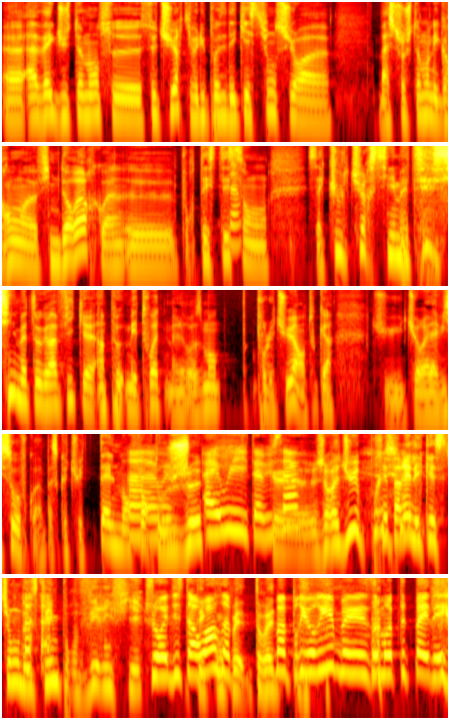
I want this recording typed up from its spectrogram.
euh, avec justement ce, ce tueur qui va lui poser des questions sur. Bah, sur justement les grands euh, films d'horreur, quoi, euh, pour tester son, sa culture cinémat- cinématographique un peu. Mais toi, malheureusement, pour le tueur, en tout cas, tu, tu aurais la vie sauve, quoi, parce que tu es tellement Ah, forte au jeu Ah oui, t'as vu ça? j'aurais dû préparer les questions de Scream pour vérifier. J'aurais dit Star Wars, a priori, mais ça m'aurait peut-être pas aidé.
